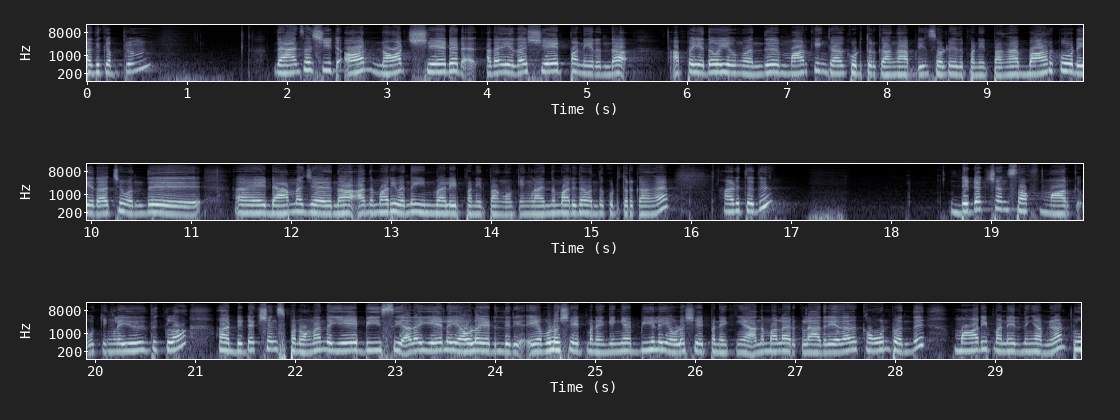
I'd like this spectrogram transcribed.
அதுக்கப்புறம் the answer sheet are not shaded அதாவது ஏதாவது ஷேட் பண்ணியிருந்தா அப்போ ஏதோ இவங்க வந்து மார்க்கிங்காக கொடுத்துருக்காங்க அப்படின்னு சொல்லிட்டு இது பண்ணியிருப்பாங்க பார்கோடு ஏதாச்சும் வந்து டேமேஜ் ஆயிருந்தா அந்த மாதிரி வந்து இன்வாலிட் பண்ணியிருப்பாங்க ஓகேங்களா இந்த மாதிரி தான் வந்து கொடுத்துருக்காங்க. அடுத்தது டிடக்ஷன்ஸ் ஆஃப் மார்க் ஓகேங்களா இதுக்கெலாம் டிடக்ஷன்ஸ் பண்ணுவாங்கன்னா அந்த ஏபிசி அதாவது ஏல எவ்வளோ எழுதி எவ்வளோ ஷேட் பண்ணியிருக்கீங்க பியில் எவ்வளோ ஷேட் பண்ணியிருக்கீங்க அந்த மாதிரிலாம் இருக்குல்ல அதில் ஏதாவது கவுண்ட் வந்து மாறி பண்ணியிருந்தீங்க அப்படின்னா டூ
